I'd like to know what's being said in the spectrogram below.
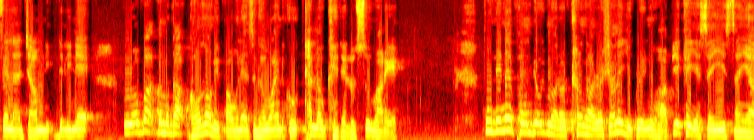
ဖင်လန်ဂျာမနီအီတလီနဲ့ဥရောပသမဂ္ဂခေါင်းဆောင်တွေပါဝင်တဲ့စကားဝိုင်းတစ်ခုထပ်လုပ်ခဲ့တယ်လို့ဆိုပါတယ် ပူတင်နဲ့ဖုန်းပြောပြီးမှတော့ထရန့်ကရုရှားနဲ့ယူကရိန်းတို့ဟာအပြစ်ခက်ရစဲရေးဆိုင်ရာ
